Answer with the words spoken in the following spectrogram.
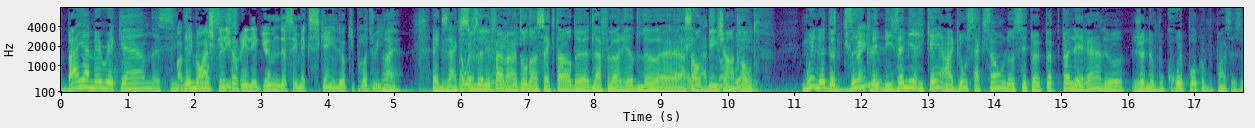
Buy American. C'est Ah, mais ils vont acheter les fruits et légumes de ces Mexicains-là qui produisent. Ouais. Exact. Ben si ouais, vous allez ben faire ouais, un tour dans le secteur de, de la Floride, là, euh, à Hey, South Beach, cas, entre autres. Moi, là, de dire que les, les Américains anglo-saxons, là, c'est un peuple tolérant, là, je ne vous crois pas que vous pensez ça.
